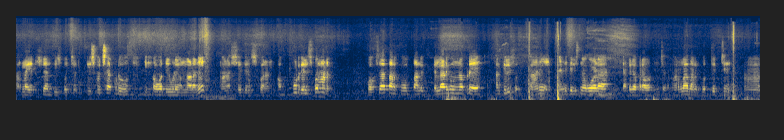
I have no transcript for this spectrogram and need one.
మరలా ఎరుసలేం తీసుకొచ్చాడు. తీసుకొచ్చినప్పుడు యెహోవా దేవుడే ఉన్నాడని మనస్సే తెలుసుకున్నాను అప్పుడు తెలుసుకున్నాడు. బహుశా తనకు తన పిల్లాడిగా ఉన్నప్పుడే తనకు తెలుసు. కానీ అన్ని తెలిసినా కూడా చెడ్డగా ప్రవర్తించాడు. మరలా తనకు గుర్తొచ్చింది. ఆ,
